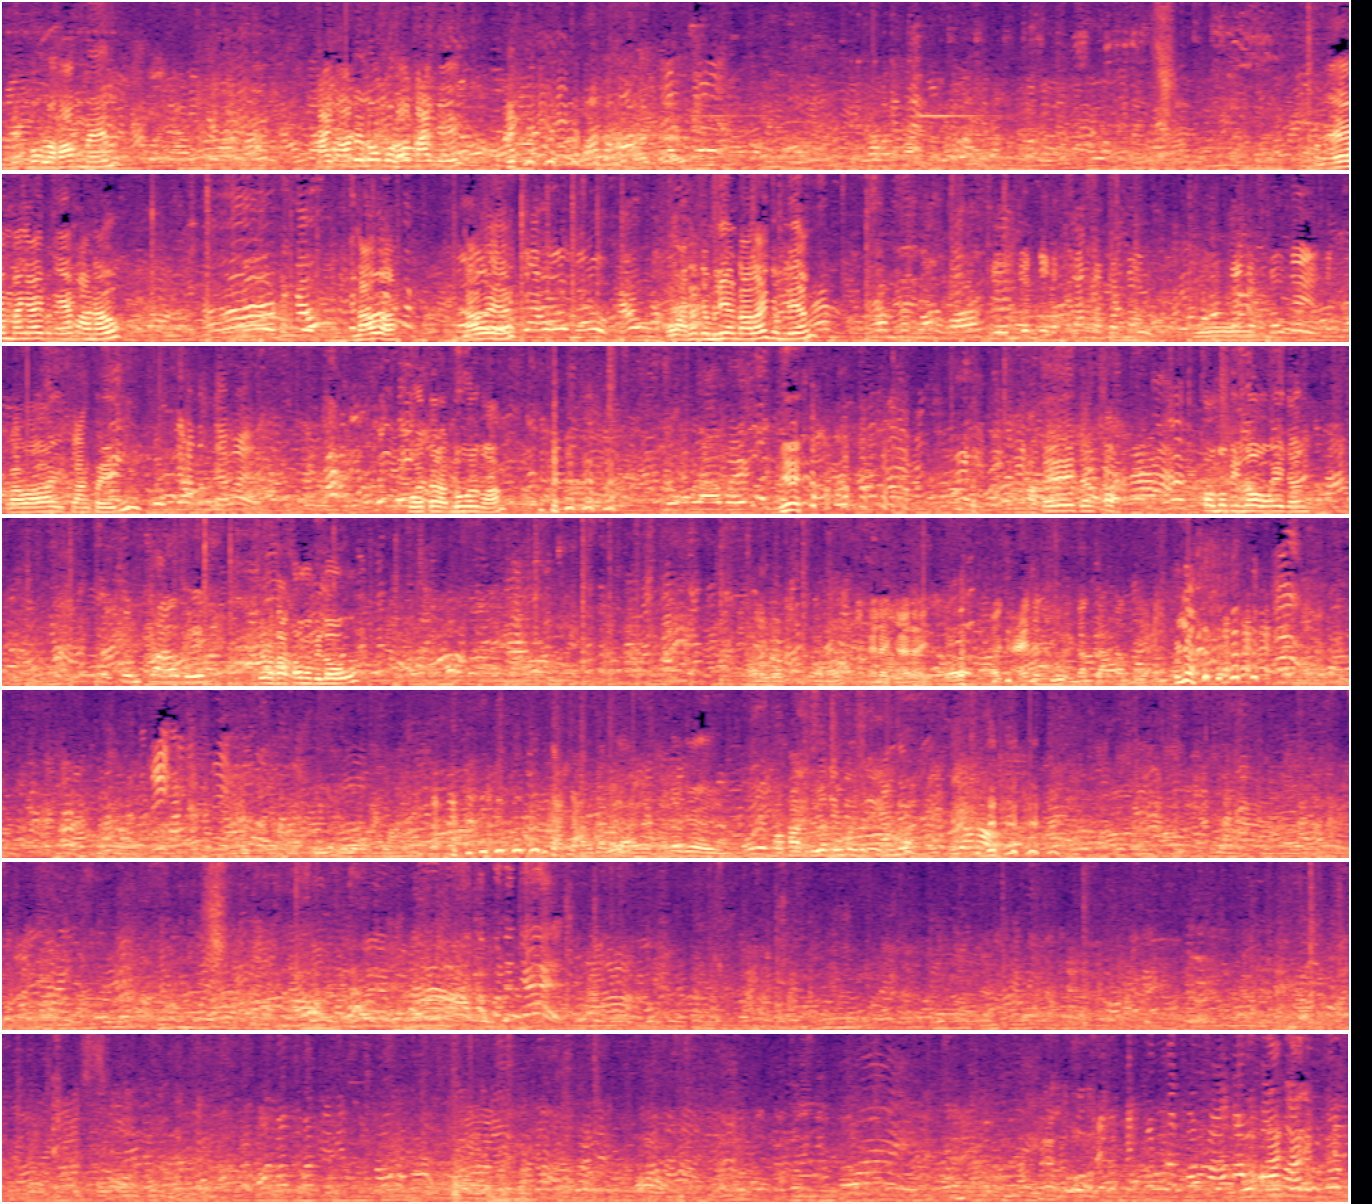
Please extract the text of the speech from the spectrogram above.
នេះមកលហងមែនដាច់អត់ទេលោកមកលហងដាច់ទេបងអែមមិញហើយបងអែមអស់នៅនៅអ่ะនៅអីហ៎អូអាហ្នឹងខ្ញុំលៀង ដល់ហើយខ្ញុំលៀងអូត្រូវហើយខ្លាំងពេកគួរទៅដល់ដួលហ្មងយេអត់ទេចឹងខុសខុសមកពីឡូអីចឹងកូនប្រើពេកចឹងថាខុសមកពីឡូ Chạy đây, chạy đây. Rồi chạy tới chú anh đang đang đang chạy. Ôi giời. Chà chà mà chạy nữa là. Đây kìa. Hạt tiền đi phải ăn đấy.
